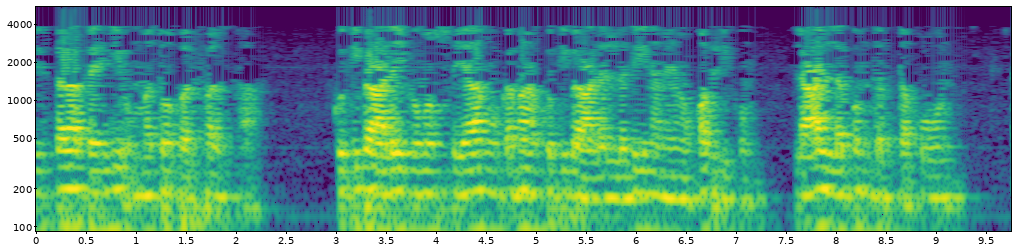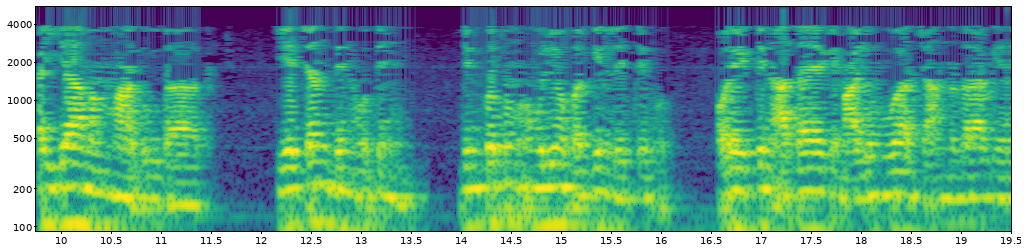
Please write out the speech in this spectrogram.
جس طرح پہلی امتوں پر فرض تھا۔ کتب علیکم الصیام کما کتب علی الذین من قبلکم لعلکم تتقون. ایام معدودات. یہ چند دن ہوتے ہیں جن کو تم انگلیوں پر گن لیتے ہو اور ایک دن آتا ہے کہ معلوم ہوا چاند نظر آ گیا۔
